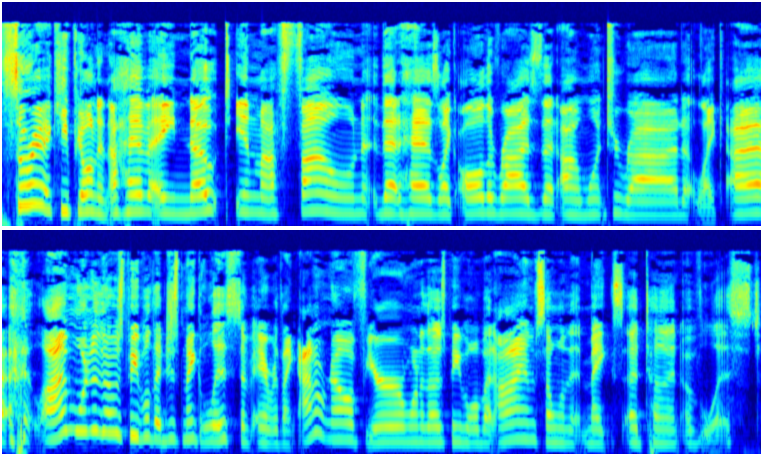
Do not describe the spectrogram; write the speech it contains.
Sorry, I keep yawning. I have a note in my phone that has like all the rides that I want to ride. Like I I'm one of those people that just make a list of everything. I don't know if you're one of those people, but I am someone that makes a ton of lists.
